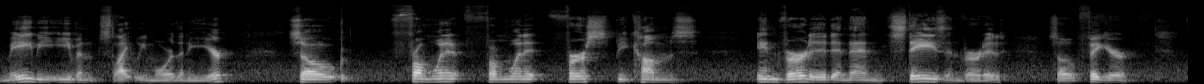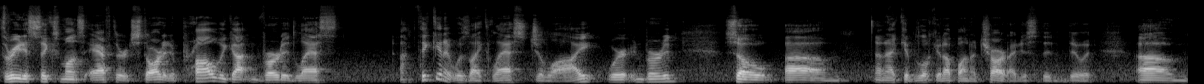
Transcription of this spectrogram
maybe even slightly more than a year. So from when it from when it first becomes inverted and then stays inverted, so figure three to six months after it started, it probably got inverted last. I'm thinking it was like last July where it inverted. So um, and I could look it up on a chart. I just didn't do it. Um,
